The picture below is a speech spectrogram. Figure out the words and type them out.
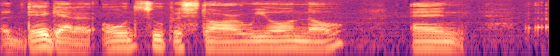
a dig at an old superstar we all know, and uh,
